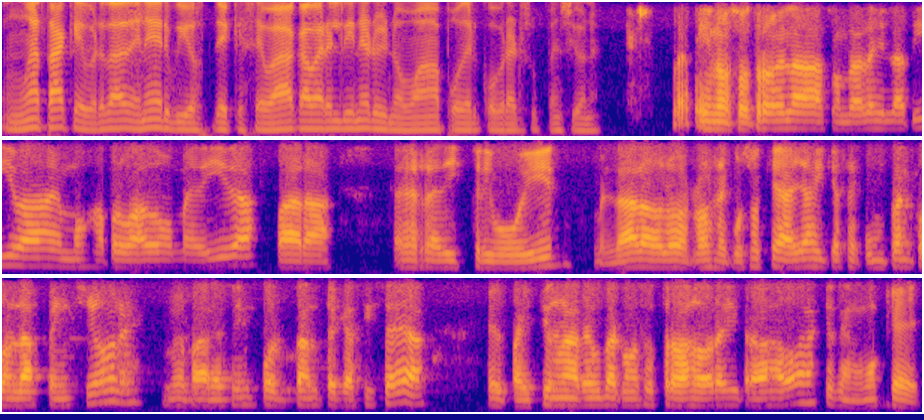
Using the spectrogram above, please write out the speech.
un ataque, ¿verdad? De nervios de que se va a acabar el dinero y no van a poder cobrar sus pensiones. Y nosotros en la Asamblea Legislativa hemos aprobado medidas para eh, redistribuir ¿verdad? Los, recursos que haya y que se cumplan con las pensiones. Me parece importante que así sea. El país tiene una deuda con esos trabajadores y trabajadoras que tenemos que,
